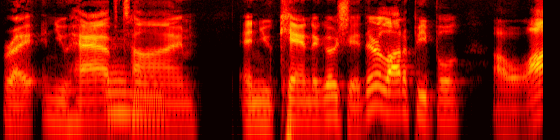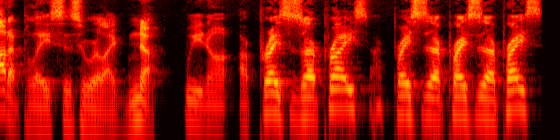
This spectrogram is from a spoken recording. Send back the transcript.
right, and you have mm-hmm. time and you can negotiate. There are a lot of people, a lot of places who are like, no, we don't. Our price is our price. Our price is our price is our price,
